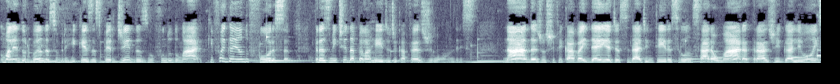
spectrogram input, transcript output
uma lenda urbana sobre riquezas perdidas no fundo do mar, que foi ganhando força, transmitida pela rede de cafés de Londres. Nada justificava a ideia de a cidade inteira se lançar ao mar atrás de galeões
